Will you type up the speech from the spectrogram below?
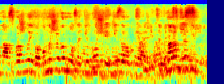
у нас важлива, бо ми живемо за ті гроші, які заробляємо. У нас Brasil.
